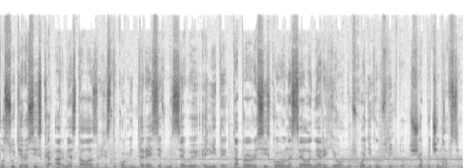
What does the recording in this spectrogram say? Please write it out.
По суті, російська армія стала захисником інтересів місцевої еліти та проросійського населення регіону в ході конфлікту, що починався.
